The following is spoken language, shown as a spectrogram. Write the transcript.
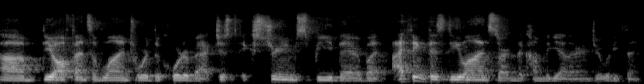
um, the offensive line toward the quarterback. Just extreme speed there. But I think this D line starting to come together. Andrew, what do you think?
